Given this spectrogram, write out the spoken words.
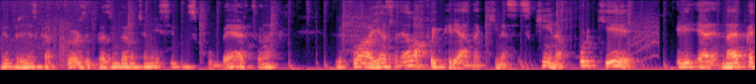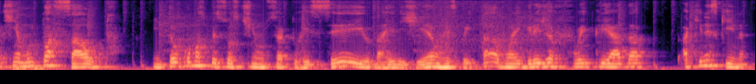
1314, o Brasil ainda não tinha nem sido descoberto, né? Ele falou, ah, ela foi criada aqui nessa esquina porque ele, é, na época tinha muito assalto. Então, como as pessoas tinham um certo receio na religião, respeitavam, a igreja foi criada aqui na esquina.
